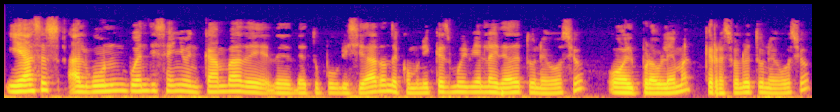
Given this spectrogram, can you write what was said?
y haces algún buen diseño en Canva de, de, tu publicidad donde comuniques muy bien la idea de tu negocio o el problema que resuelve tu negocio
